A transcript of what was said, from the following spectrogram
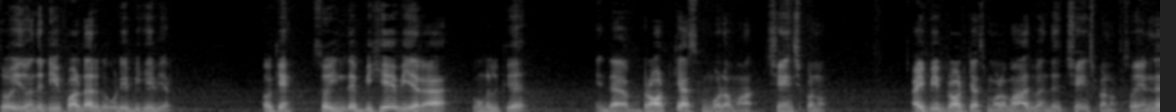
ஸோ இது வந்து டிஃபால்ட்டாக இருக்கக்கூடிய பிஹேவியர் ஓகே ஸோ இந்த பிஹேவியரை உங்களுக்கு இந்த ப்ராட்காஸ்ட் மூலமாக சேஞ்ச் பண்ணும். ஐபி ப்ராட்காஸ்ட் மூலமாக அது வந்து சேஞ்ச் பண்ணும். ஸோ என்ன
